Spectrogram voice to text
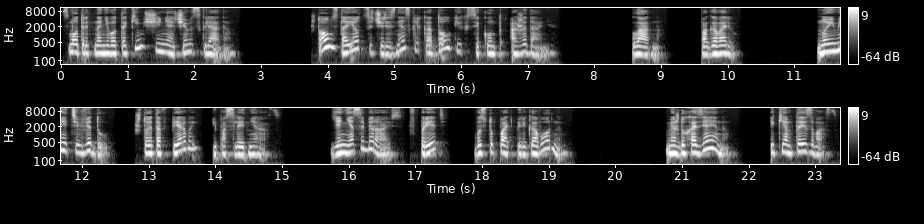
смотрит на него таким щенячьим взглядом, что он сдается через несколько долгих секунд ожидания. Ладно, поговорю. Но имейте в виду, что это в первый и последний раз. Я не собираюсь впредь выступать переговорным между хозяином и кем-то из вас.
